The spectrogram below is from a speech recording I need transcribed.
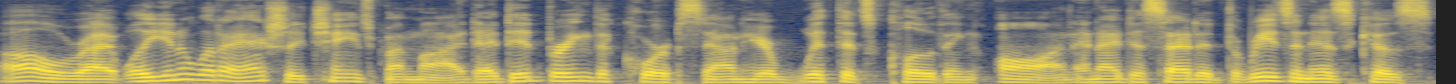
All right, well, you know what? I actually changed my mind. I did bring the corpse down here with its clothing on, and I decided the reason is because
